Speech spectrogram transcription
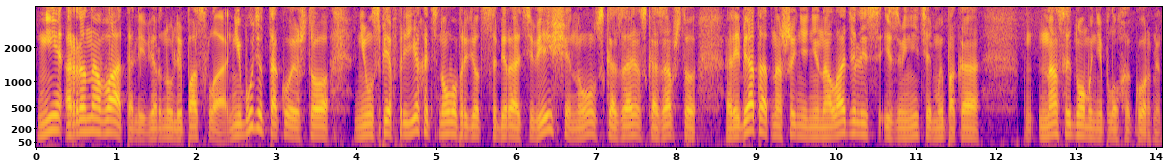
Не рановато ли вернули посла? Не будет такое, что не успев приехать, снова придется собирать вещи, ну, сказав, сказав что ребята, отношения не наладились, извините, мы пока нас и дома неплохо кормят.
